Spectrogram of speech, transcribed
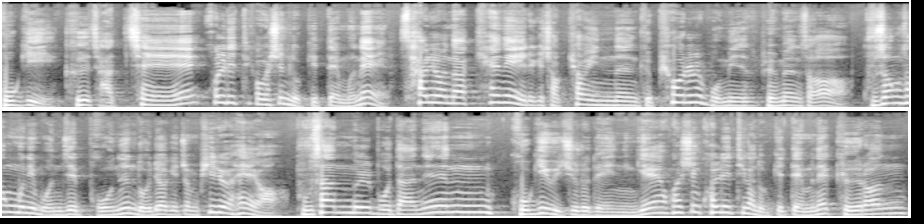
고기 그 자체의 퀄리티가 훨씬 높기 때문에 사료나 캔에 이렇게 적혀 있는 그 표를 보면서 구성 성분이 뭔지 보는 노력이 좀 필요해요. 부산물보다는 고기 위주로 되어 있는 게 훨씬 퀄리티가 높기 때문에 그런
